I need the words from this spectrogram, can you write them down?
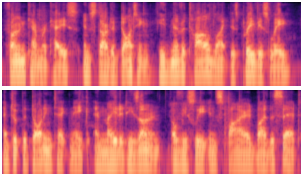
phone camera case and started dotting. He'd never tiled like this previously and took the dotting technique and made it his own, obviously inspired by the set.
